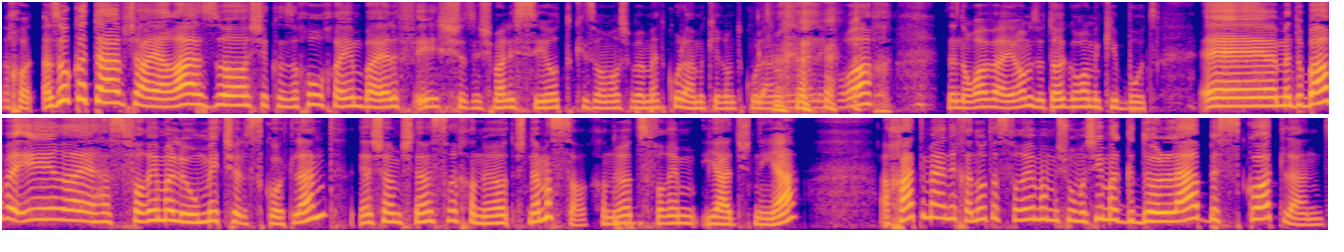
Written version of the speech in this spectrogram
נכון. אז הוא כתב שהעיירה הזו, שכזכור חיים בה אלף איש, שזה נשמע לי סיוט, כי זה אומר שבאמת כולם מכירים את כולם, אין לברוח, זה נורא ואיום, זה יותר גרוע מקיבוץ. Uh, מדובר בעיר uh, הספרים הלאומית של סקוטלנד, יש שם 12 חנויות, 12 חנויות ספרים יד שנייה. אחת מהן היא חנות הספרים המשומשים הגדולה בסקוטלנד.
